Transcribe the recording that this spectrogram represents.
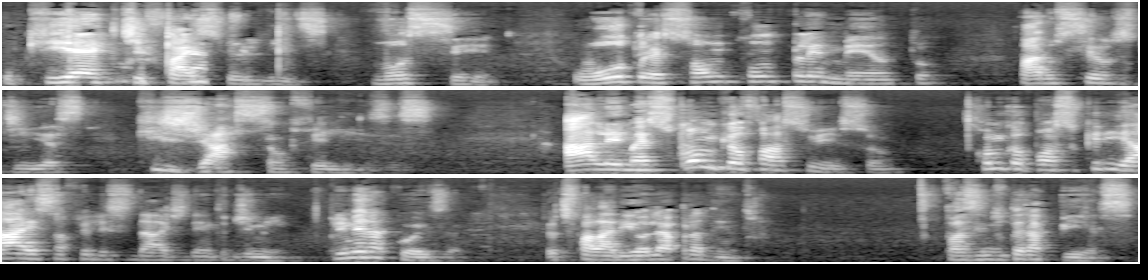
O que é que te faz feliz? Você. O outro é só um complemento para os seus dias que já são felizes. Ale, mas como que eu faço isso? Como que eu posso criar essa felicidade dentro de mim? Primeira coisa, eu te falaria olhar para dentro fazendo terapias.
